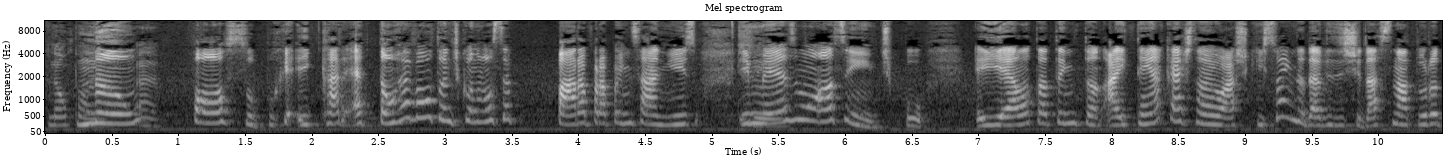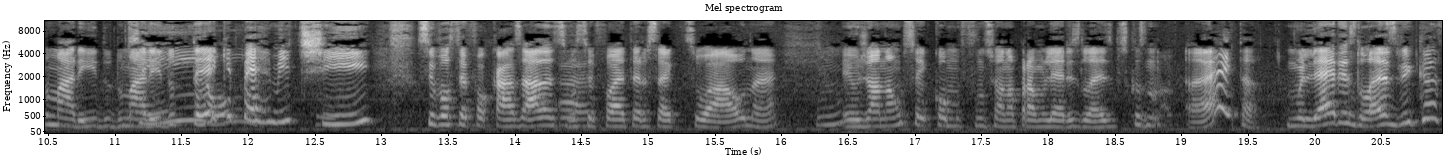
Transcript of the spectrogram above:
Não pode. não É. posso. Porque, e, cara, é tão revoltante quando você para pra pensar nisso. E Sim. mesmo assim, tipo, e ela tá tentando. Aí tem a questão, eu acho que isso ainda deve existir, da assinatura do marido, do marido Sim, ter que ou- permitir, se você for casada, se É. você for heterossexual, né? Uhum. Eu já não sei como funciona pra mulheres lésbicas. Eita! Mulheres lésbicas.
